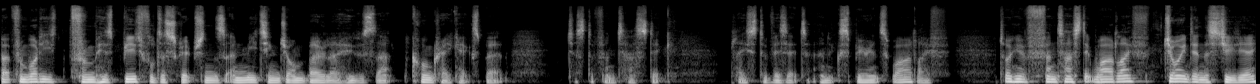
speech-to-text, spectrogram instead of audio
But from what he from his beautiful descriptions and meeting John Bowler, who was that corncrake expert, just a fantastic place to visit and experience wildlife. Talking of fantastic wildlife, joined in the studio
